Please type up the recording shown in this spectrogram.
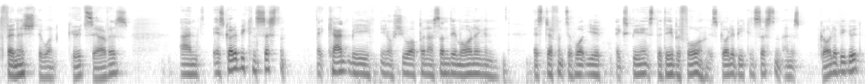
finish. They want good service, and it's got to be consistent. It can't be you know show up on a Sunday morning and it's different to what you experienced the day before. It's got to be consistent and it's got to be good.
